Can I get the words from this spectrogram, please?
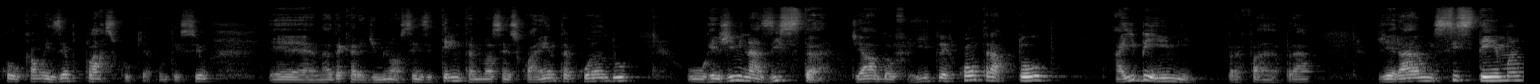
colocar um exemplo clássico que aconteceu é, na década de 1930, 1940, quando o regime nazista de Adolf Hitler contratou a IBM para gerar um sistema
